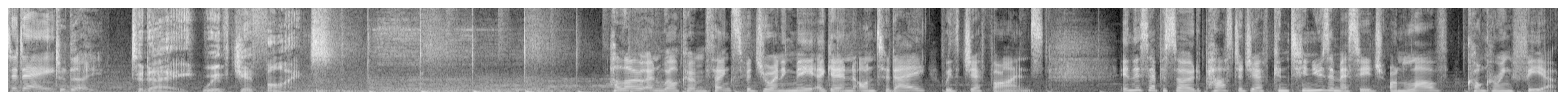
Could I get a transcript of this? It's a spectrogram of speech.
Today. Today. Today. Today with Jeff Vines. Hello and welcome. Thanks for joining me again on Today with Jeff Vines. In this episode, Pastor Jeff continues a message on love conquering fear.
